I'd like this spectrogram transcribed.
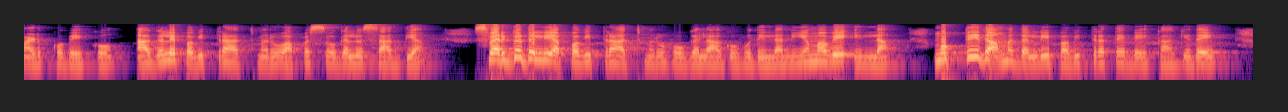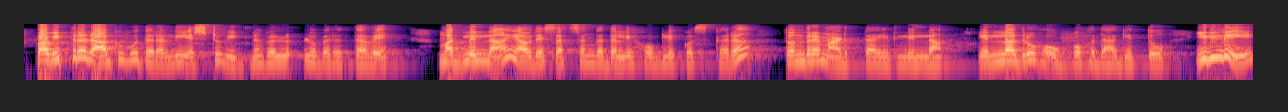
ಮಾಡ್ಕೋಬೇಕು. ಆಗಲೇ ಪವಿತ್ರ ಆತ್ಮರು ವಾಪಸ್ ಹೋಗಲು ಸಾಧ್ಯ. ಸ್ವರ್ಗದಲ್ಲಿ ಅಪವಿತ್ರ ಆತ್ಮರು ಹೋಗಲಾಗುವುದಿಲ್ಲ, ನಿಯಮವೇ ಇಲ್ಲ. ಮುಕ್ತಿಧಾಮದಲ್ಲಿ ಪವಿತ್ರತೆ ಬೇಕಾಗಿದೆ. ಪವಿತ್ರರಾಗುವುದರಲ್ಲಿ ಎಷ್ಟು ವಿಘ್ನಗಳು ಬರುತ್ತವೆ. ಮೊದಲೆಲ್ಲ ಯಾವುದೇ ಸತ್ಸಂಗದಲ್ಲಿ ಹೋಗ್ಲಿಕ್ಕೋಸ್ಕರ ತೊಂದರೆ ಮಾಡ್ತಾ ಇರಲಿಲ್ಲ. ಎಲ್ಲಾದರೂ ಹೋಗಬಹುದಾಗಿತ್ತು. ಇಲ್ಲಿ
